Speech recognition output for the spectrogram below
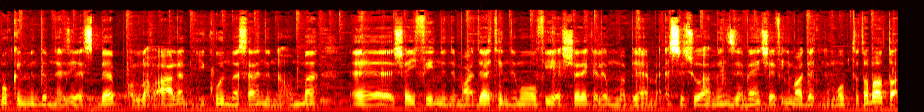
ممكن من ضمن هذه الأسباب والله أعلم يكون مثلا إن هم شايفين إن معدلات النمو في الشركة اللي هم بيأسسوها من زمان شايفين معدلات النمو بتتباطأ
